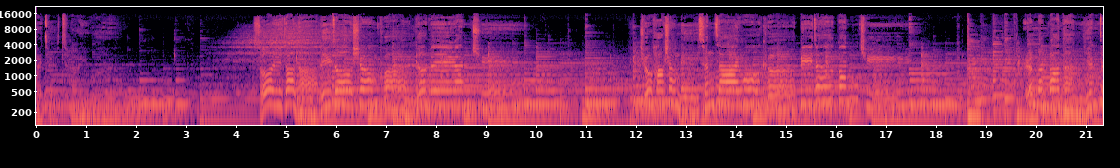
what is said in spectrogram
来得太晚，所以到哪里都像快乐被染去，就好像你曾在我隔壁的班级。人们把难言的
